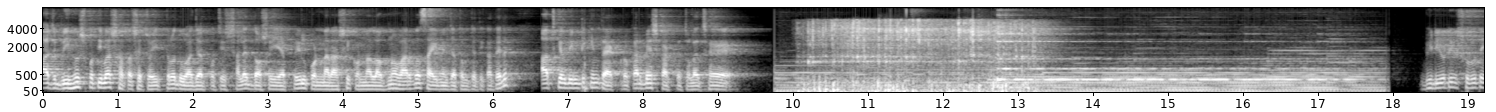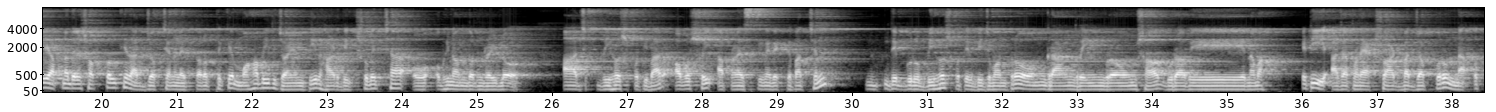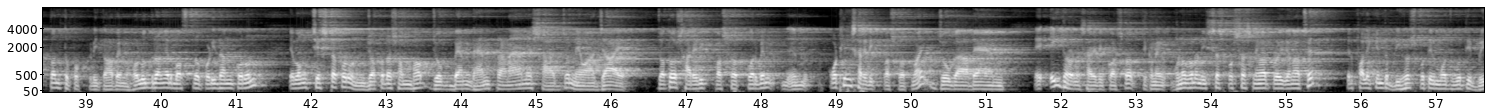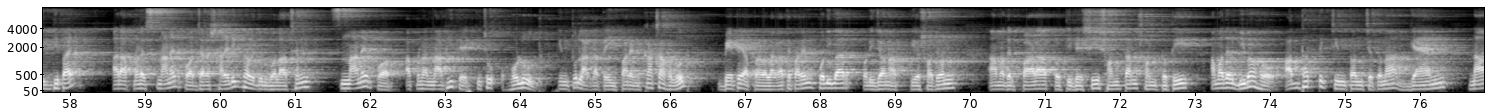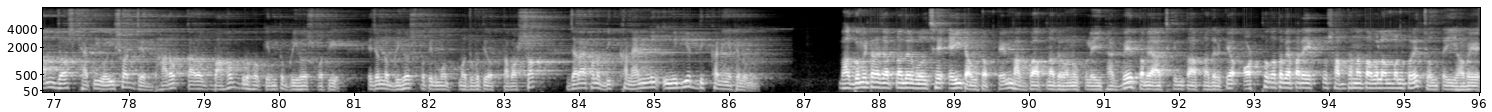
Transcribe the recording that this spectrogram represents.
আজ বৃহস্পতিবার সাতাশে চৈত্র দু হাজার পঁচিশ সালের দশই এপ্রিল কন্যা রাশি, কন্যা লগ্ন ভার্গ সাইনের জাতক জাতিকাদের আজকের দিনটি কিন্তু এক প্রকার বেশ কাটতে চলেছে। ভিডিওটির শুরুতেই আপনাদের সকলকে রাজ্যক চ্যানেলের তরফ থেকে মহাবীর জয়ন্তীর হার্দিক শুভেচ্ছা ও অভিনন্দন রইল। আজ বৃহস্পতিবার অবশ্যই আপনারা স্ক্রিনে দেখতে পাচ্ছেন, দেবগুরু বৃহস্পতির বীজমন্ত্র ওম গ্রাং গ্রিং গ্রং স গুরাবে নামা। এটি আজ আপনারা একশো আটবার জপ করুন, না অত্যন্ত উপকৃত হবেন। হলুদ রঙের বস্ত্র পরিধান করুন এবং চেষ্টা করুন যতটা সম্ভব যোগব্যায়াম ধ্যান, প্রাণায়ামের সাহায্য নেওয়া যায়। যত শারীরিক কসরত করবেন কঠিন শারীরিক কসরত নয়, যোগা, ব্যায়াম এই ধরনের শারীরিক কসরত যেখানে ঘন ঘন নিঃশ্বাস প্রশ্বাস নেওয়ার প্রয়োজন আছে। এর ফলে কিন্তু বৃহস্পতির মজবুতি বৃদ্ধি পায়। আর আপনারা স্নানের পর যারা শারীরিকভাবে দুর্বল আছেন, স্নানের পর আপনার নাভিতে কিছু হলুদ কিন্তু লাগাতেই পারেন, কাঁচা হলুদ বেটে আপনারা লাগাতে পারেন। পরিবার, পরিজন, আত্মীয় স্বজন, আমাদের পাড়া, প্রতিবেশী, সন্তান, সন্ততি, আমাদের বিবাহ, আধ্যাত্মিক চিন্তন চেতনা, জ্ঞান, নাম, যশ, খ্যাতি ঐশ্বর্যের ধারক, কারক, বাহক, গ্রহ কিন্তু বৃহস্পতি। এজন্য বৃহস্পতির মজবুতি অত্যাবশ্যক। যারা এখনও দীক্ষা নেননি ইমিডিয়েট দীক্ষা নিয়ে ফেলুন। ভাগ্যমিটার আজ আপনাদের বলছে এইট আউট অফ টেন ভাগ্য আপনাদের অনুকূলেই থাকবে, তবে আজ কিন্তু আপনাদেরকে অর্থগত ব্যাপারে একটু সাবধানতা অবলম্বন করে চলতেই হবে।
